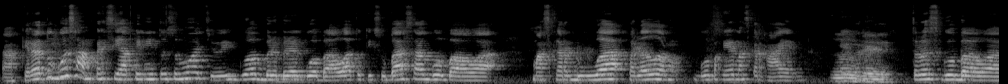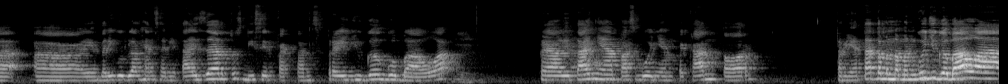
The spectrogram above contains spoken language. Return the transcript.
nah akhirnya tuh gue sampai siapin itu semua cuy gue bener-bener gue bawa tuh tisu basah gue bawa masker dua padahal gue pakai masker kain Hmm, Ya, Oke. terus gue bawa eh, yang tadi gue bilang hand sanitizer terus disinfektan spray juga gue bawa Hmm. realitanya pas gue nyampe kantor ternyata teman-teman gue juga bawa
